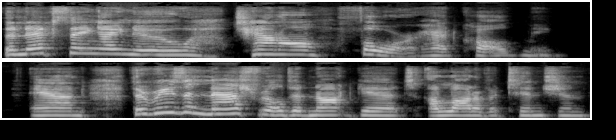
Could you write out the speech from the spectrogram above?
The next thing I knew, Channel 4 had called me. And the reason Nashville did not get a lot of attention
